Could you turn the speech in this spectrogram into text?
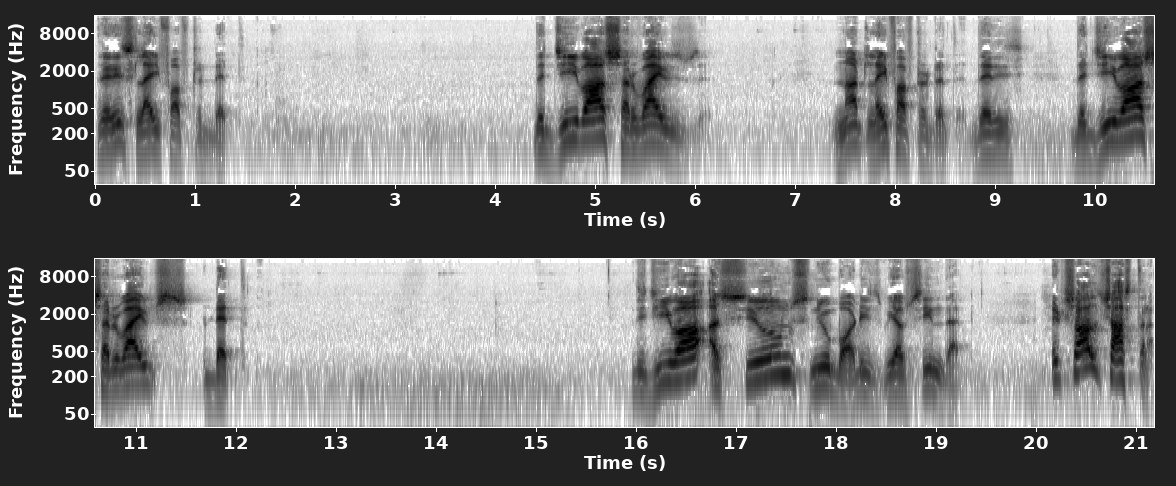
there is life after death. The jiva survives, not life after death. There is, the jiva survives death. The jiva assumes new bodies. We have seen that. It's all Shastra.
